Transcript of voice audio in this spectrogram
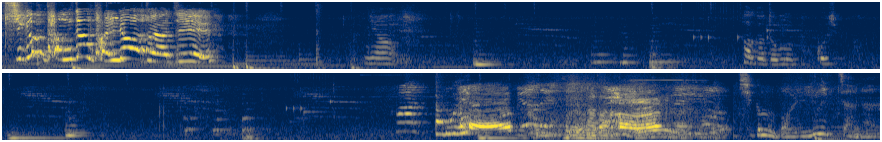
지금 당장 달려와줘야지. 그냥 아빠가 너무 보고 싶어. 지금은 멀리 있잖아.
